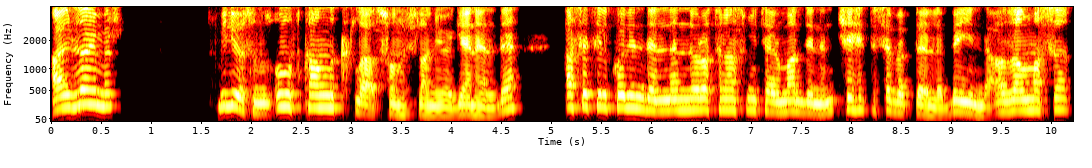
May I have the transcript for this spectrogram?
Alzheimer biliyorsunuz unutkanlıkla sonuçlanıyor genelde. Asetilkolin denilen nörotransmitter maddenin çeşitli sebeplerle beyinde azalması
